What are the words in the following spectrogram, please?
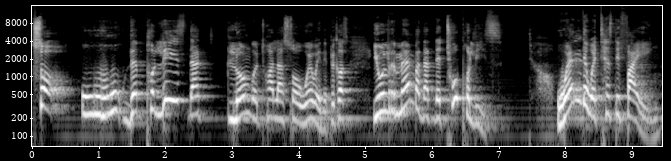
So the police that Longo Twala saw, where were they? Because you will remember that the two police, when they were testifying,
